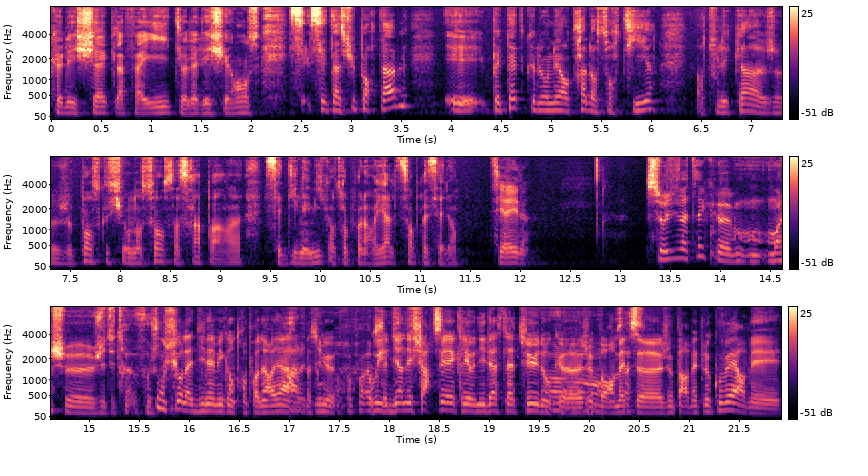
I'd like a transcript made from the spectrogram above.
que l'échec, la faillite, la déchéance, c'est c'est insupportable. Et peut-être que l'on est en train d'en sortir. En tous les cas, je, je pense que si on en sort, ça sera par euh, cette dynamique entrepreneuriale sans précédent. Cyril Sur Vivatech, euh, moi, je- j'étais très. faut- je- Ou sur la dynamique entrepreneuriale, Ah, la parce dynamique que entrepreneuriale, on oui. s'est bien écharpé avec Léonidas là-dessus, donc Non, euh, je vais pas ça, euh, je vais pas remettre le couvert, mais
